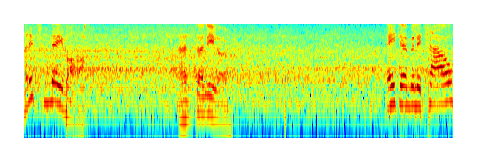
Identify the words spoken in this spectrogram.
And it's Neymar. And Danilo. Eder Militao.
